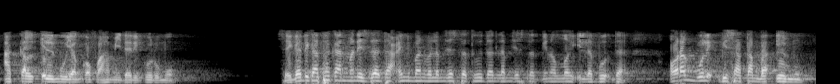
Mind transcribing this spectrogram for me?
Akal ilmu yang kau fahami dari gurumu. Sehingga dikatakan manis data ilman walam jasad hudan lam jasad minallah illa bu'da. Orang boleh bisa tambah ilmu.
